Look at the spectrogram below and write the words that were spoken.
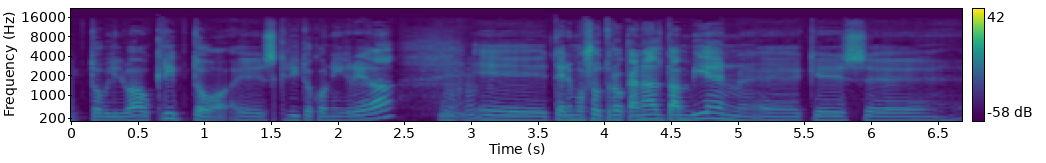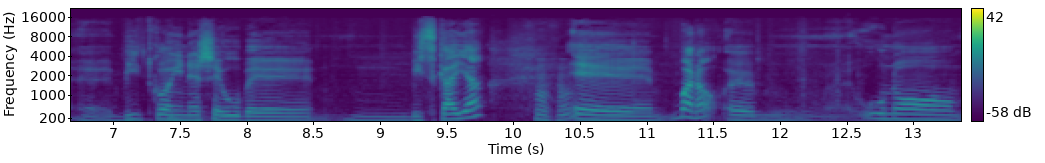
criptobilbao, criptobilbao, cripto eh, escrito con Y. Eh, tenemos otro canal también eh, que es Bitcoin SV mm, Vizcaya. Bueno, uno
